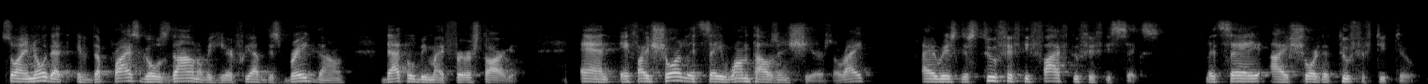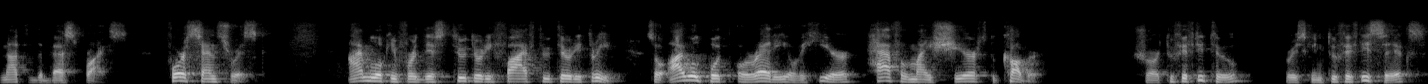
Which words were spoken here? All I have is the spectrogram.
So I know that if the price goes down over here, if we have this breakdown, that will be my first target. And if I short, let's say 1,000 shares, all right, I risk this 255, 256. Let's say I shorted 252, not the best price. Four cents risk. I'm looking for this 235, 233. So I will put already over here half of my shares to cover. Short 252, risking 256,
